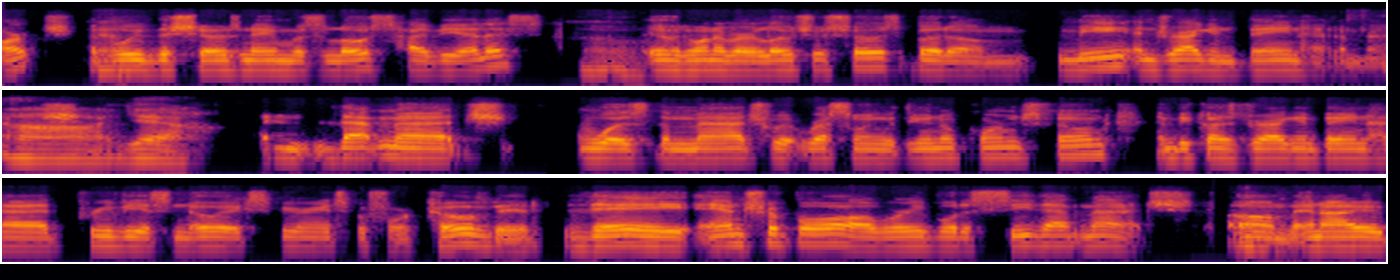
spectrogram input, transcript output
march. I believe the show's name was los javieles oh. it was one of our lucha shows but um me and dragon bane had a match. Ah yeah. And that match was the match with Wrestling with Unicorns filmed. And because Dragon Bane had previous Noah experience before COVID, they and Triple R were able to see that match. Um, and I,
